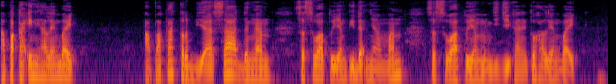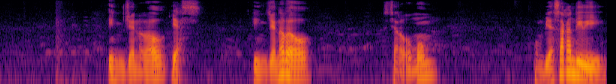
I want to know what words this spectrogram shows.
apakah ini hal yang baik? Apakah terbiasa dengan sesuatu yang tidak nyaman, sesuatu yang menjijikkan itu hal yang baik? In general, yes. In general, secara umum membiasakan diri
